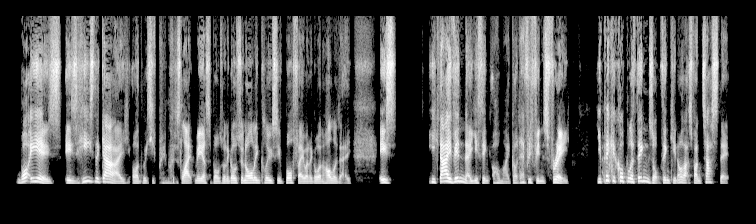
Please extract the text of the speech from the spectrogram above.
what he is is he's the guy, or which is pretty much like me, I suppose. When I go to an all inclusive buffet when I go on holiday, is you dive in there, you think, oh my god, everything's free you pick a couple of things up thinking, oh, that's fantastic.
